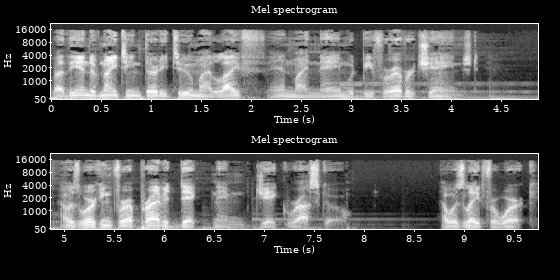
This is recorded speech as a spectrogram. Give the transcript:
By the end of 1932, my life and my name would be forever changed. I was working for a private dick named Jake Roscoe. I was late for work.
